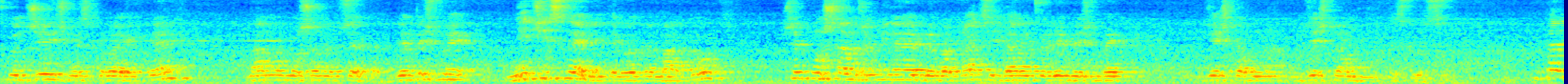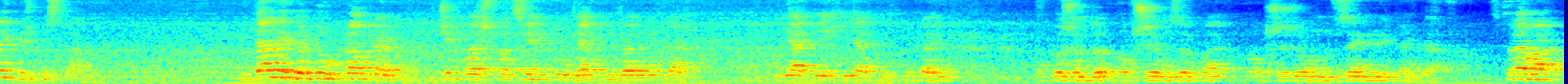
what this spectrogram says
skończyliśmy z projektem, mamy ogłoszony przetarg. Gdybyśmy nie cisnęli tego tematu, przypuszczam, że minęłyby wakacje dalej bylibyśmy gdzieś tam, gdzieś tam w dyskusji. Dalej byśmy stali. I dalej by był problem, gdzie kłaść pacjentów, w jakich warunkach, jakich, jakich tutaj oprzyrządzeniu i tak dalej. Sprawa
